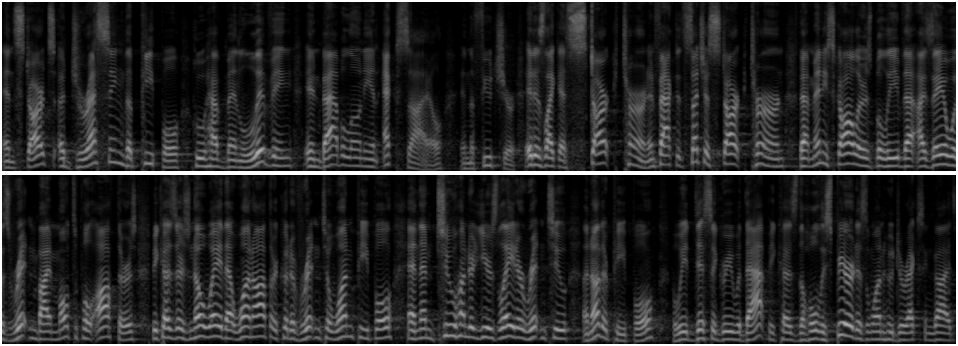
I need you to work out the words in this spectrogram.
and starts addressing the people who have been living in Babylonian exile in the future. It is like a stark turn. In fact, it's such a stark turn that many scholars believe that Isaiah was written by multiple authors because there's no way that one author could have written to one people and then 200 years later written to another people. But we disagree with that because the Holy Spirit is the one who directs and guides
